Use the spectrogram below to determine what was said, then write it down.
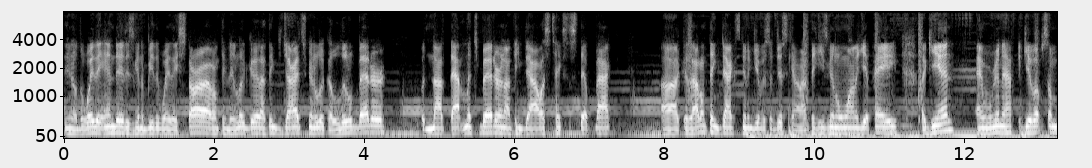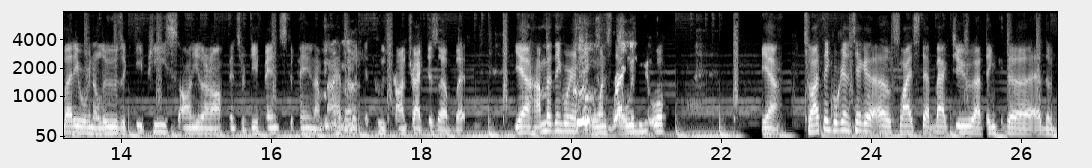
You know, the way they ended is going to be the way they start. I don't think they look good. I think the Giants are going to look a little better, but not that much better. And I think Dallas takes a step back uh, because I don't think Dak's going to give us a discount. I think he's going to want to get paid again, and we're going to have to give up somebody. We're going to lose a key piece on either on offense or defense, depending on. I haven't looked at whose contract is up, but yeah, I'm. I think we're going to take one step. We, we'll, yeah, so I think we're going to take a, a slight step back too. I think the the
